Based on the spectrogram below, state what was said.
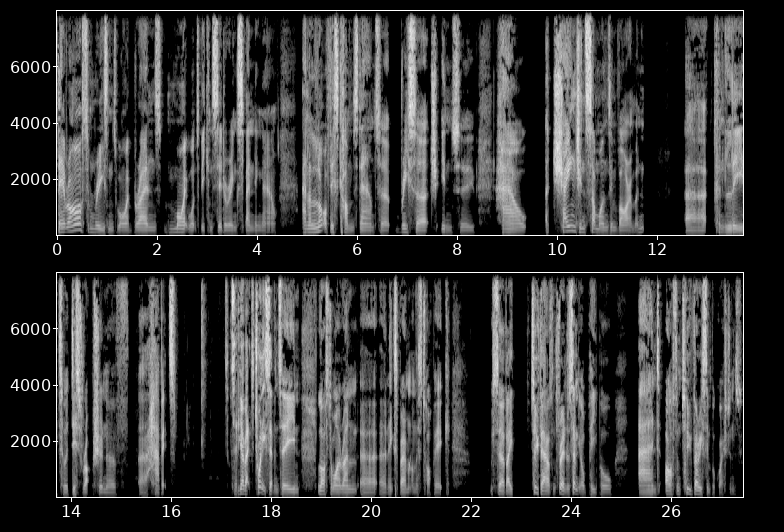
there are some reasons why brands might want to be considering spending now. And a lot of this comes down to research into how a change in someone's environment uh, can lead to a disruption of uh, habits. So if you go back to 2017, last time I ran uh, an experiment on this topic, we surveyed 2,370 odd people and asked them two very simple questions.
